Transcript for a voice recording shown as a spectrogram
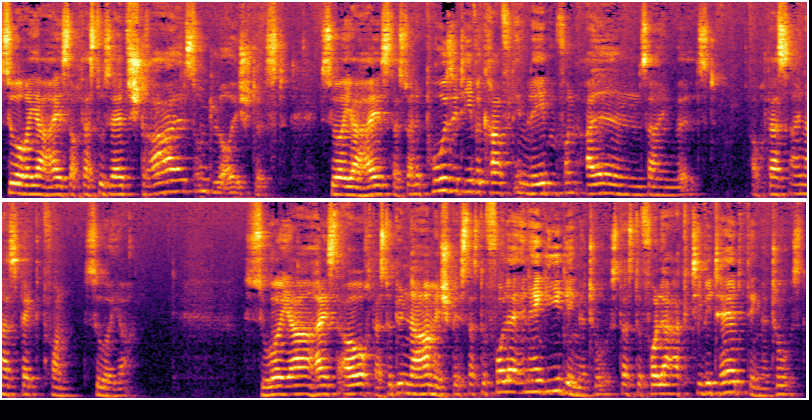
Surya heißt auch, dass du selbst strahlst und leuchtest. Surya heißt, dass du eine positive Kraft im Leben von allen sein willst. Auch das ein Aspekt von Surya. Surya heißt auch, dass du dynamisch bist, dass du voller Energie Dinge tust, dass du voller Aktivität Dinge tust,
